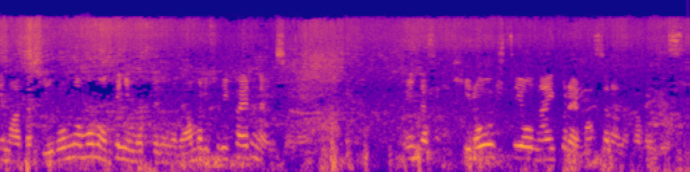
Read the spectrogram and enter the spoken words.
今私いろんなものを手に持ってるのであんまり振り返れないんですよね。リンダさん、拾う必要ないくらいまっさらな画面です。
